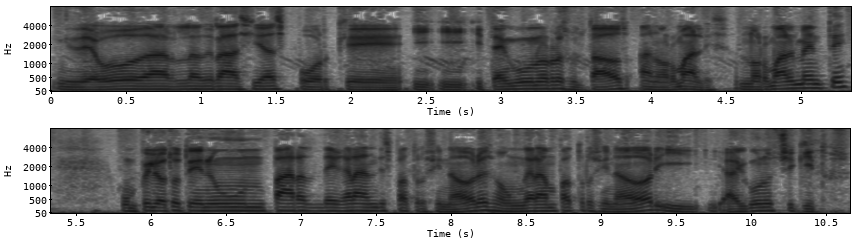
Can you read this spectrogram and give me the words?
y debo dar las gracias porque y, y- tengo unos resultados anormales. Normalmente un piloto tiene un par de grandes patrocinadores o un gran patrocinador y, y algunos chiquitos.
